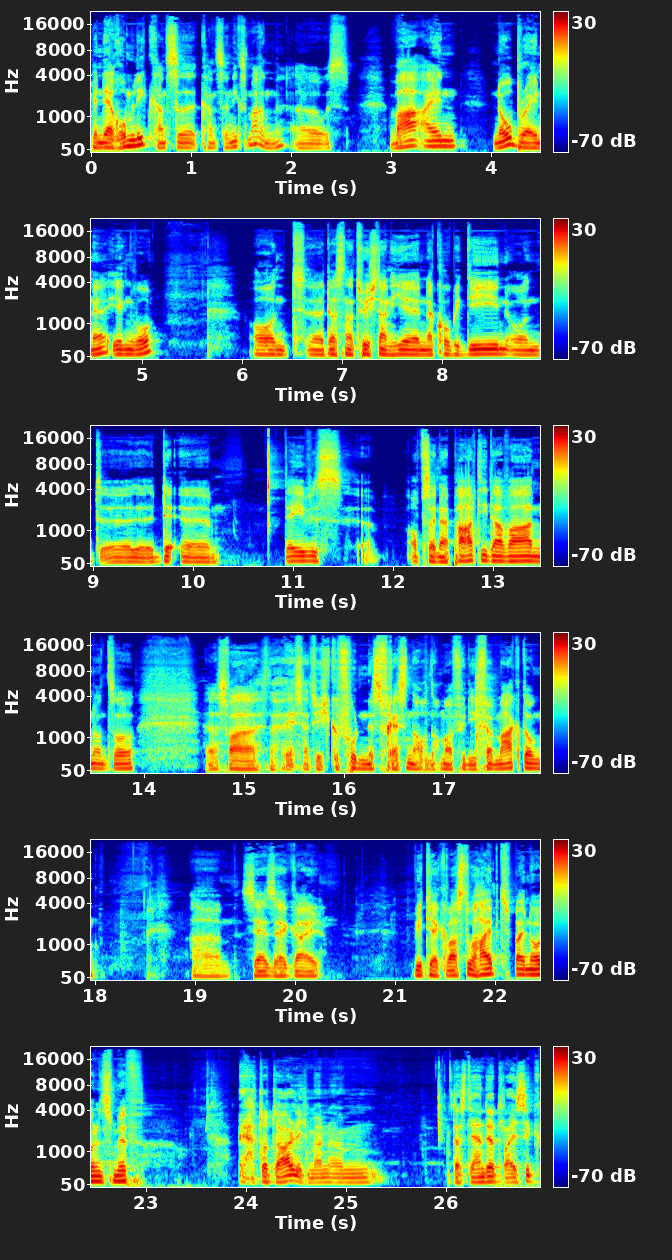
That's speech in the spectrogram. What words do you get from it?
wenn der rumliegt, kannst du, kannst du nichts machen. Ne? Also es war ein No-Brainer irgendwo. Und äh, das natürlich dann hier in der Kobe Dean und äh, äh, Davis äh, auf seiner Party da waren und so. Das war, das ist natürlich gefundenes Fressen auch nochmal für die Vermarktung. Ähm, sehr, sehr geil. Vitek, warst du hyped bei Nolan Smith? Ja, total. Ich meine, ähm, dass der an, der 30,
